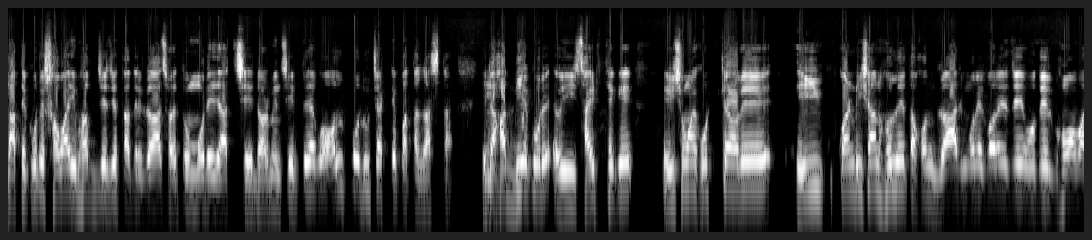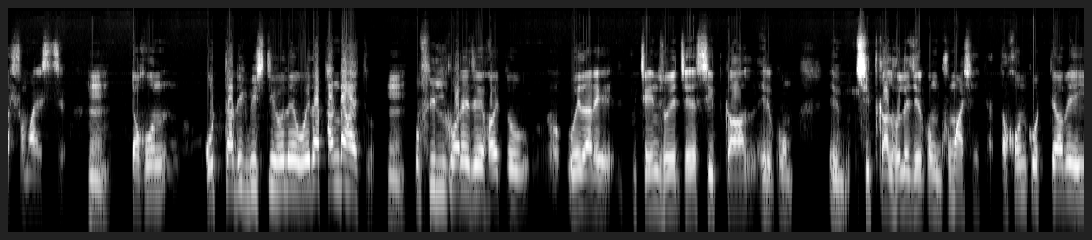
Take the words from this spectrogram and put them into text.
তাতে করে সবাই ভাবছে যে তাদের গাছ হয়তো মরে যাচ্ছে ডরমেন্সি দেখো অল্প দু চারটে পাতা গাছটা। এটা হাত দিয়ে করে ওই সাইড থেকে এই সময় করতে হবে এই কন্ডিশন হলে তখন গাছ মনে করে যে ওদের ঘুমাবার সময় এসছে। হুম। তখন অত্যাধিক বৃষ্টি হলে ওয়েদার ঠান্ডা হয়তো ও ফিল করে যে হয়তো ওয়েদারে চেঞ্জ হয়েছে শীতকাল এরকম শীতকাল হলে যেরকম ঘুমায় সেটা তখন করতে হবে এই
